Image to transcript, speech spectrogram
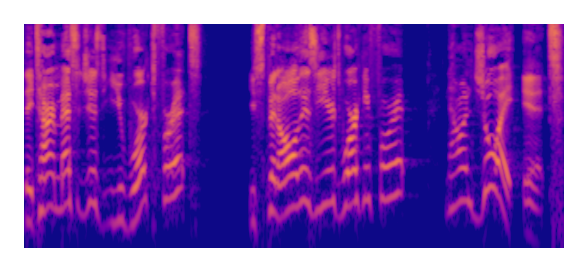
The entire message is you've worked for it, you spent all these years working for it, now enjoy it.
